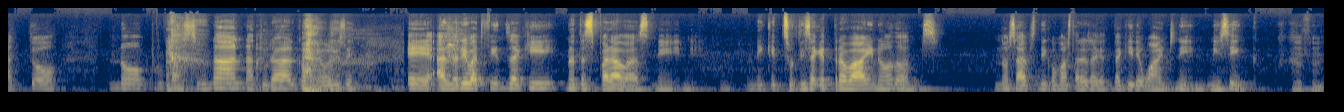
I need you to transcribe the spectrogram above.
actor no professional, natural, com li vulguis dir. Eh, has arribat fins aquí, no t'esperaves ni, ni, ni que et sortís aquest treball, no? Doncs no saps ni com estaràs d'aquí 10 anys, ni, ni 5. Mhm.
